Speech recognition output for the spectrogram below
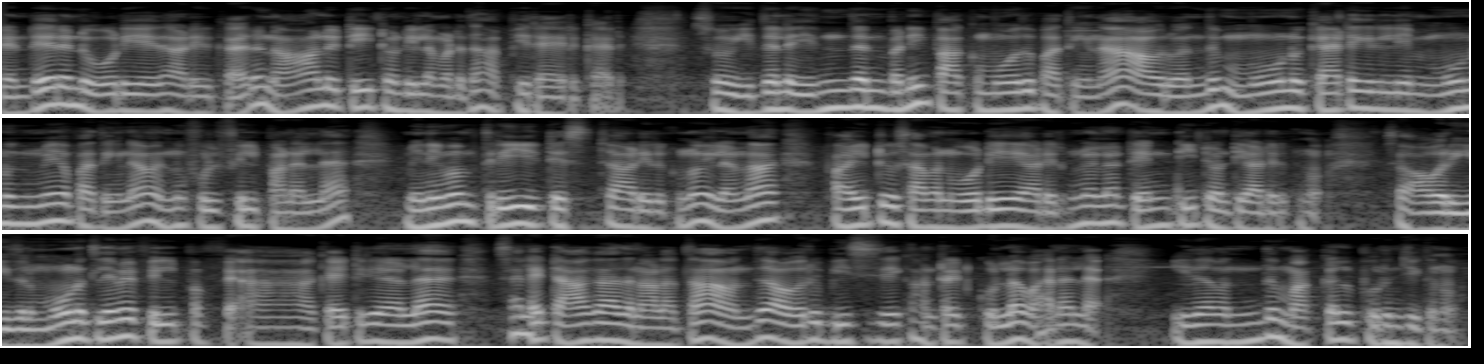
ரெண்டே ரெண்டு ஓடிஐ தான் ஆடிருக்காரு நாலு டி டுவெண்ட்டியில் மட்டும் தான் அப்பியர் ஆகிருக்காரு ஸோ இதில் இதன்படி பார்க்கும்போது பார்த்தீங்கன்னா அவர் வந்து மூணு கேட்டகரியிலையும் மூணுமே பார்த்தீங்கன்னா இன்னும் ஃபுல்ஃபில் பண்ணலை. மினிமம் த்ரீ டெஸ்ட் ஆடி இருக்கணும் இல்லைனா ஃபைவ் டு செவன் ஓடிஐ ஆடி இருக்கணும் இல்லைனா டென் டி டுவெண்ட்டி ஆடி இருக்கணும் ஸோ அவர் இதில் மூணுத்துலேயுமே ஃபில் க்ரைட்டீரியாவில் செலக்ட் ஆகாதனால தான் வந்து அவர் பிசிசிஐ கான்ட்ராக்ட்குள்ளே வரலை. இதை வந்து மக்கள் புரிஞ்சுக்கணும்.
